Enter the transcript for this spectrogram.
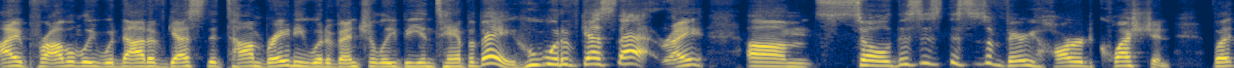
I probably would not have guessed that Tom Brady would eventually be in Tampa Bay. Who would have guessed that, right? Um, so this is this is a very hard question. But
